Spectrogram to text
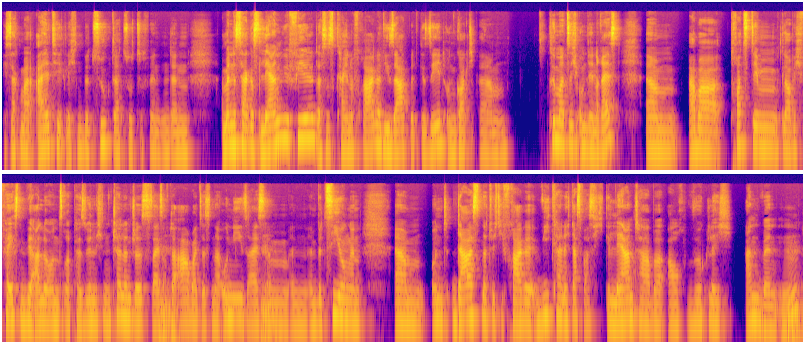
ich sag mal, alltäglichen Bezug dazu zu finden. Denn am Ende des Tages lernen wir viel, das ist keine Frage. Die Saat wird gesät und Gott ähm, kümmert sich um den Rest. Ähm, aber trotzdem, glaube ich, facen wir alle unsere persönlichen Challenges, sei es auf Mhm. der Arbeit, sei es in der Uni, sei es Mhm. im, in, in Beziehungen. Ähm, und da ist natürlich die Frage, wie kann ich das, was ich gelernt habe, auch wirklich anwenden? Mhm.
